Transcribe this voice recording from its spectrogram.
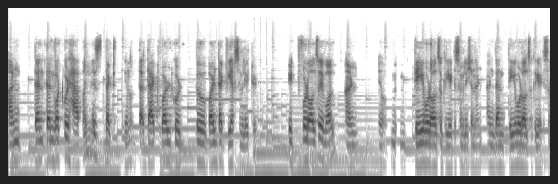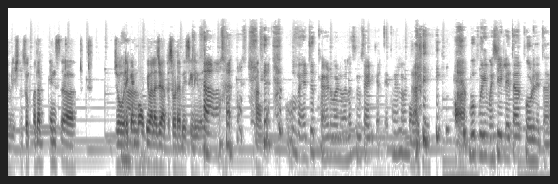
And then then what could happen is that you know that that world could the world that we have simulated it would also evolve and you know they would also create a simulation and, and then they would also create a simulation. So मतलब in uh, जो रिक एंड हाँ. मॉर्टी वाला जो एपिसोड है बेसिकली वही। हाँ। वो वैसे थर्ड वर्ड वाला सुसाइड कर लेता है लौंडा। हाँ. वो पूरी मशीन लेता है और फोड़ देता है।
